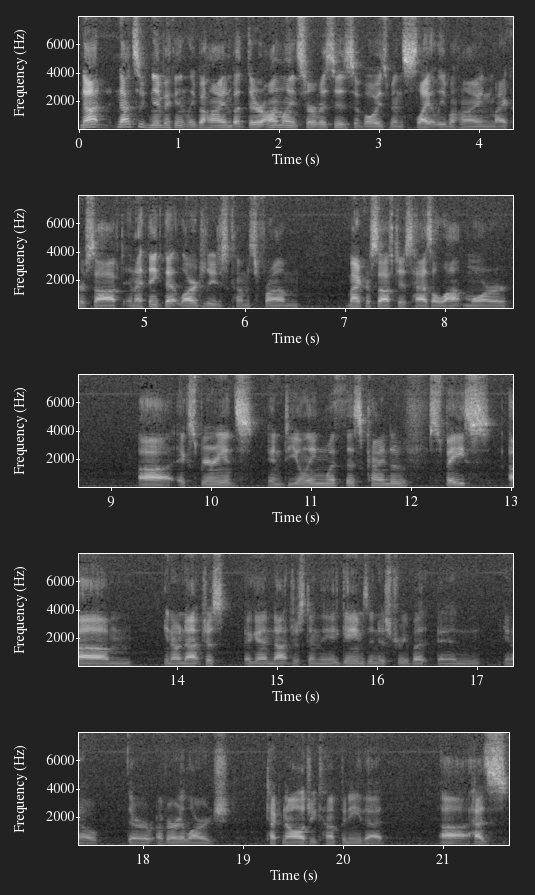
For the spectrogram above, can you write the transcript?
not not significantly behind, but their online services have always been slightly behind Microsoft, and I think that largely just comes from Microsoft just has a lot more uh, experience in dealing with this kind of space. Um, you know, not just again, not just in the games industry, but in you know, they're a very large technology company that uh, has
